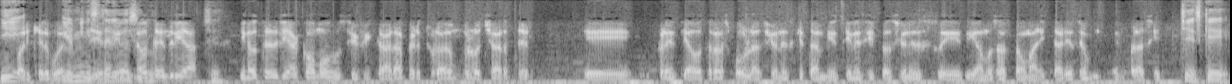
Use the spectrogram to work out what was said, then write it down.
Y, cualquier vuelo. Y el Ministerio de no tendría y no tendría cómo justificar apertura de un vuelo charter eh, frente a otras poblaciones que también tienen situaciones, eh, digamos, hasta humanitarias en, Brasil. Sí, es que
